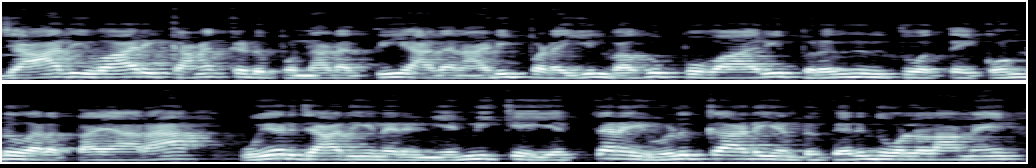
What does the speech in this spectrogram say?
ஜாதி வாரி கணக்கெடுப்பு நடத்தி அதன் அடிப்படையில் வகுப்பு வாரி பிரதிநிதித்துவத்தை கொண்டு வர தயாரா? உயர் ஜாதியினரின் எண்ணிக்கை எத்தனை விழுக்காடு என்று தெரிந்து கொள்ளலாமே?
